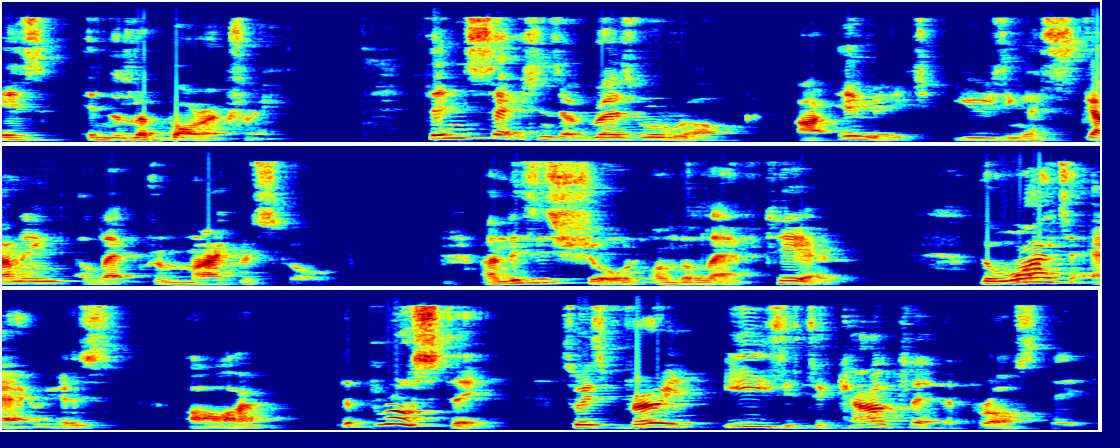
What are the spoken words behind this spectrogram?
is in the laboratory. Thin sections of reservoir rock are imaged using a scanning electron microscope and this is shown on the left here. The white areas are the porosity. So it's very easy to calculate the porosity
